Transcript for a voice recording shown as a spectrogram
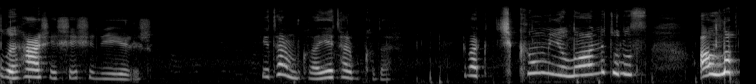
Bu da her şey şaşırıyor. Yeter mi bu kadar? Yeter bu kadar. Ya bak çıkılmıyor lanet olası. Allah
